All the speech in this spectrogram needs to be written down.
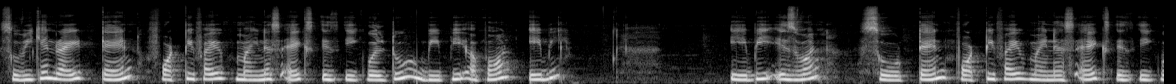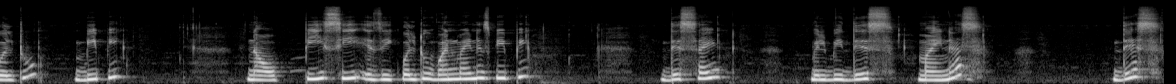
So we can write tan 45 minus x is equal to bp upon ab AB is 1. So tan 45 minus x is equal to BP. Now PC is equal to 1 minus BP. This side will be this minus this.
